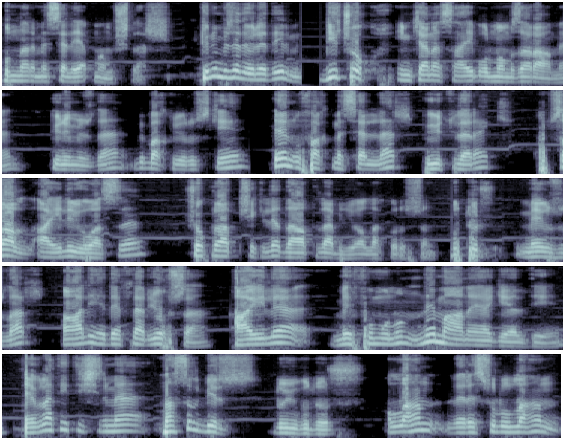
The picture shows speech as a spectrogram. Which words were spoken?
bunları mesele yapmamışlar. Günümüzde de öyle değil mi? Birçok imkana sahip olmamıza rağmen günümüzde bir bakıyoruz ki en ufak meseleler büyütülerek kutsal aile yuvası çok rahat bir şekilde dağıtılabiliyor Allah korusun. Bu tür mevzular âli hedefler yoksa aile mefhumunun ne manaya geldiği, evlat yetiştirme nasıl bir duygudur, Allah'ın ve Resulullah'ın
